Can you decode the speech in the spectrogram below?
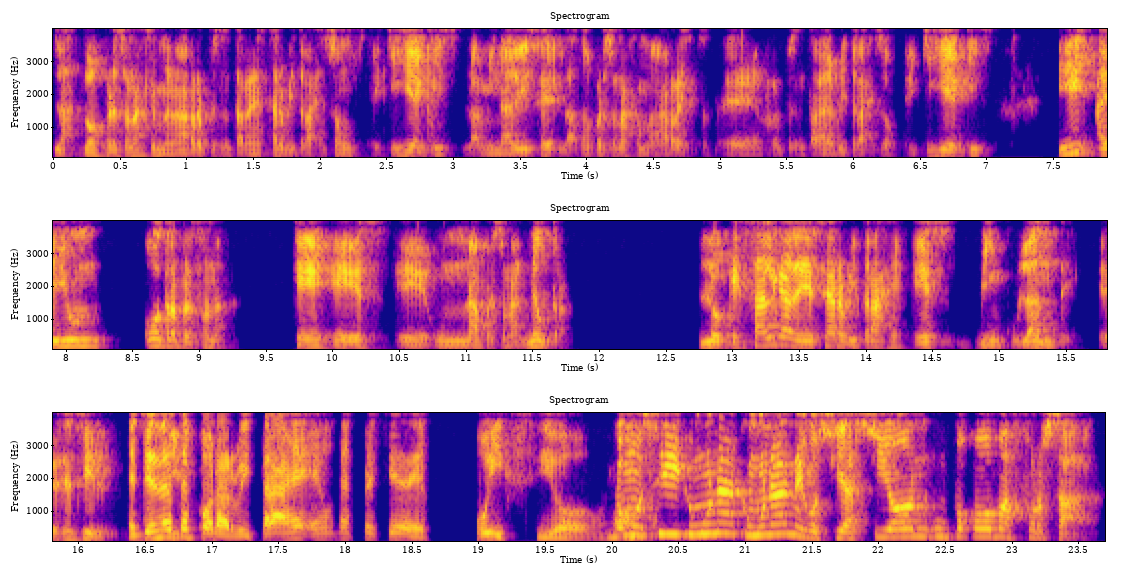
las dos personas que me van a representar en este arbitraje son X y X, la mina dice, las dos personas que me van a eh, representar en el arbitraje son X y X, y hay un, otra persona que es una persona neutra. Lo que salga de ese arbitraje es vinculante. Es decir, entiéndase por arbitraje es una especie de juicio, ¿no? Como sí, como una, como una negociación un poco más forzada,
